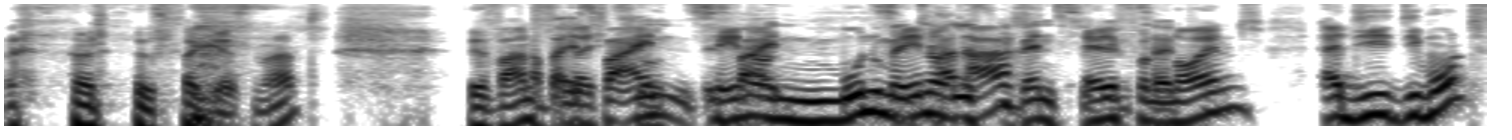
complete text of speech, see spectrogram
das vergessen hat. Wir waren Aber vielleicht es war ein, so es war 10 ein monumentales 10 und 8, Event. zu 11 dem und 9. Zeitpunkt. Äh, die, die, Mond,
